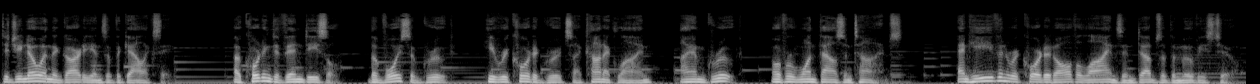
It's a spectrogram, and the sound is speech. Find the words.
Did you know in the Guardians of the Galaxy? According to Vin Diesel, the voice of Groot, he recorded Groot's iconic line, I am Groot, over 1,000 times. And he even recorded all the lines in dubs of the movies too.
